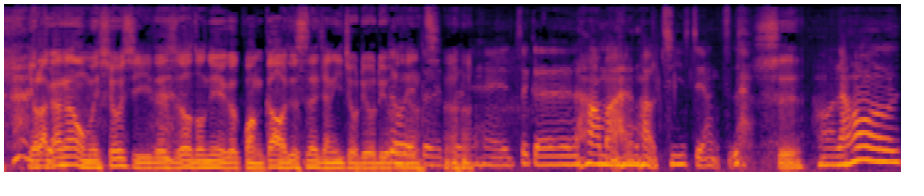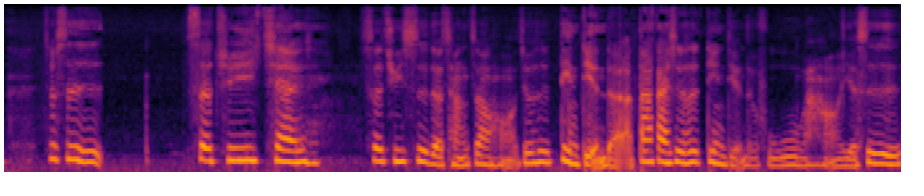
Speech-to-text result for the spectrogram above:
有了，刚刚我们休息的时候，中间有个广告，就是在讲一九六六。对对对，嘿，这个号码很好记，这样子。是。好，然后就是社区现在社区式的长照哈，就是定点的，大概就是定点的服务嘛哈，也是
